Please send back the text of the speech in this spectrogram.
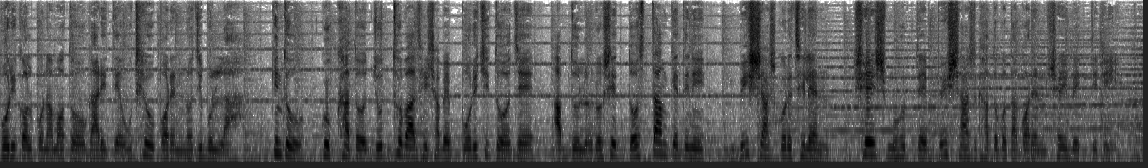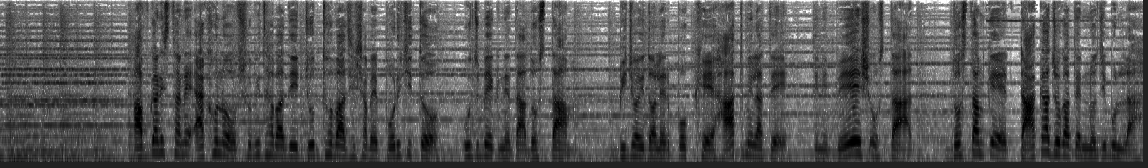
পরিকল্পনা মতো গাড়িতে উঠেও পড়েন নজিবুল্লাহ। কিন্তু কুখ্যাত যুদ্ধবাজ হিসাবে পরিচিত যে আব্দুল রশিদ দোস্তামকে তিনি বিশ্বাস করেছিলেন, শেষ মুহূর্তে বিশ্বাসঘাতকতা করেন সেই ব্যক্তিটি। আফগানিস্তানে এখনও সুবিধাবাদী যুদ্ধবাজ হিসাবে পরিচিত উজবেক নেতা দোস্তাম। বিজয় দলের পক্ষে হাত মেলাতে তিনি বেশ ওস্তাদ। দোস্তামকে টাকা জোগাতেন নজিবুল্লাহ।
